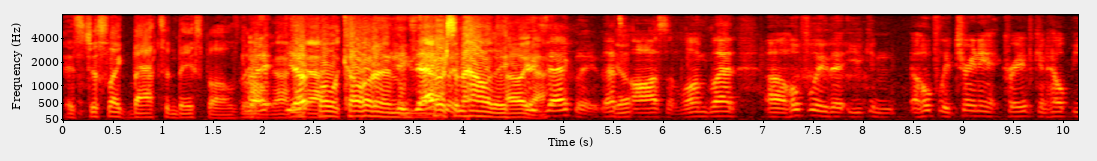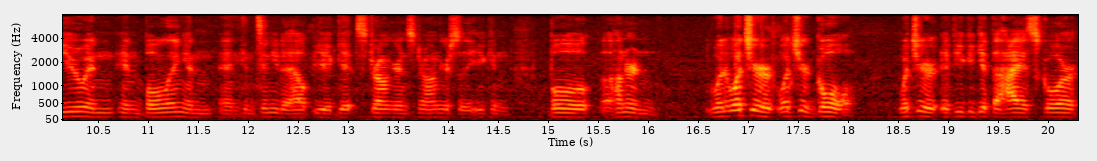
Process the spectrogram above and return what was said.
It's just like bats and baseballs. They're Right. God, Yep. yeah. full of color and Exactly. personality. Oh yeah. Exactly. That's Yep. awesome. Well, I'm glad. Uh, hopefully that you can. Uh, hopefully training at Krave can help you in, in bowling and, and continue to help you get stronger and stronger so that you can bowl 100. And, what, what's your what's your goal? What's your if you could get the highest score?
